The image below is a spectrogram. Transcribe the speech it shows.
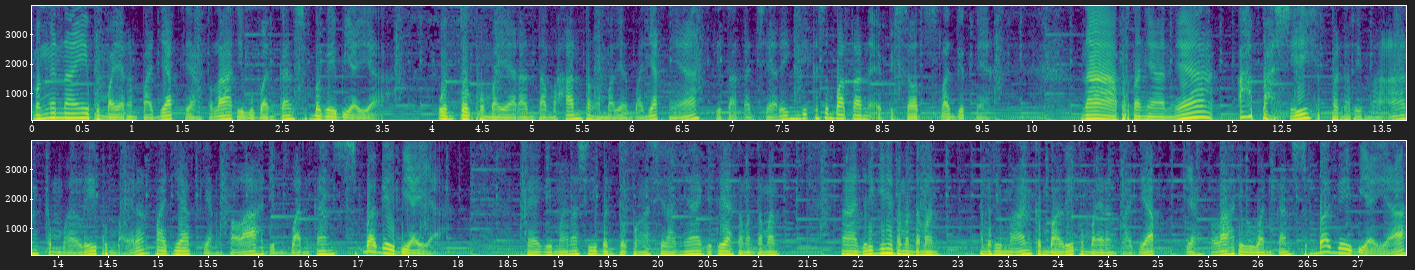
mengenai pembayaran pajak yang telah dibebankan sebagai biaya. Untuk pembayaran tambahan pengembalian pajaknya, kita akan sharing di kesempatan episode selanjutnya. Nah, pertanyaannya, apa sih penerimaan kembali pembayaran pajak yang telah dibebankan sebagai biaya? Kayak gimana sih bentuk penghasilannya gitu ya teman-teman? Nah, jadi gini teman-teman, penerimaan kembali pembayaran pajak yang telah dibebankan sebagai biaya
